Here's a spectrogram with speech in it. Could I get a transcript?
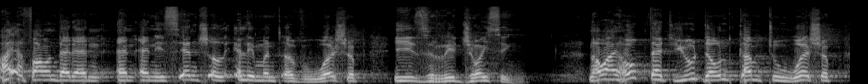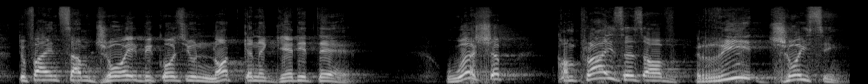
I have found that an, an, an essential element of worship is rejoicing. Now, I hope that you don't come to worship to find some joy because you're not going to get it there. Worship comprises of rejoicing.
